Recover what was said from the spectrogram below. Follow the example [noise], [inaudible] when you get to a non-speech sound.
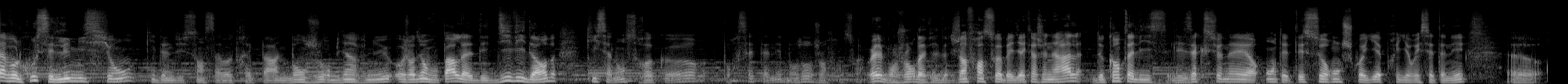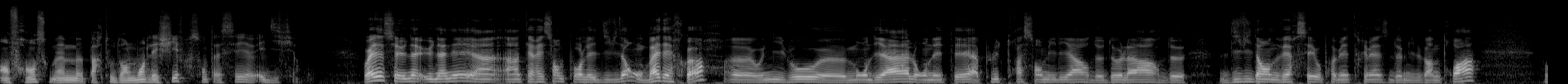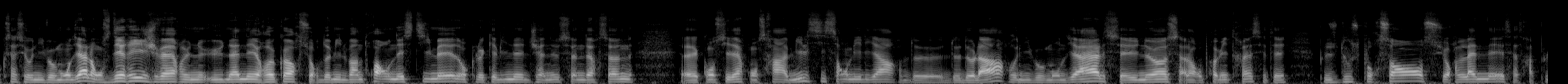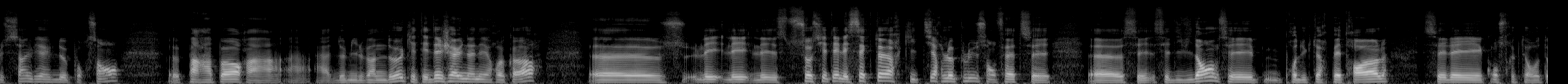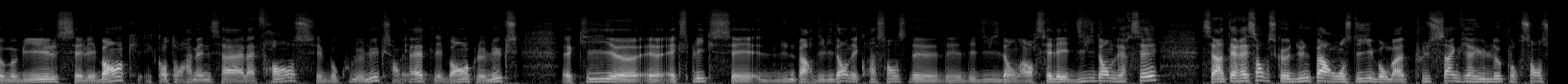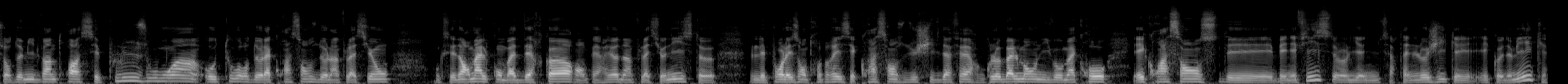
Ça vaut le coup, c'est l'émission qui donne du sens à votre épargne. Bonjour, bienvenue. Aujourd'hui, on vous parle des dividendes qui s'annoncent record pour cette année. Bonjour Jean-François. Oui, bonjour David. Jean-François, directeur général de Cantalis. Les actionnaires ont été, seront choyés a priori cette année euh, en France ou même partout dans le monde. Les chiffres sont assez euh, édifiants. Oui, c'est une, année intéressante pour les dividendes. On bat des records. Euh, au niveau euh, mondial, on était à plus de 300 milliards de dollars de dividendes versés au premier trimestre 2023. Donc ça, c'est au niveau mondial. On se dirige vers une, année record sur 2023. On estimait, donc le cabinet de Janus Anderson euh, considère qu'on sera à 1600 milliards de, dollars au niveau mondial. C'est une hausse, alors au premier trimestre, c'était plus 12%. Sur l'année, ça sera plus 5,2% euh, par rapport à, 2022, qui était déjà une année record. Euh, les, sociétés, les secteurs qui tirent le plus en fait ces, ces dividendes, c'est producteurs pétrole, c'est les constructeurs automobiles, c'est les banques. Et quand on ramène ça à la France, c'est beaucoup le luxe, en fait, les banques, le luxe, euh, qui euh, euh, explique, d'une part, dividendes et croissance des, dividendes. Alors, c'est les dividendes versés. C'est intéressant parce que d'une part, on se dit, bon, bah, plus 5,2% sur 2023, c'est plus ou moins autour de la croissance de l'inflation donc c'est normal qu'on batte des records en période inflationniste. pour les entreprises, c'est croissance du chiffre d'affaires globalement au niveau macro et croissance des bénéfices. Il y a une certaine logique économique.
